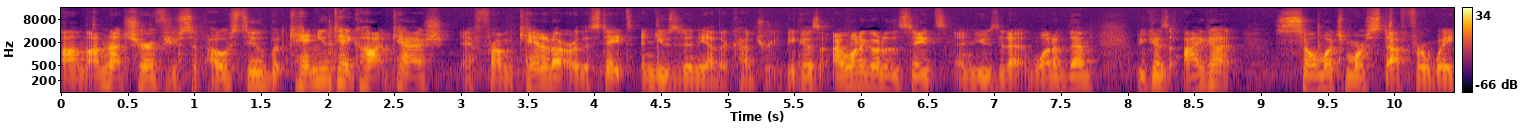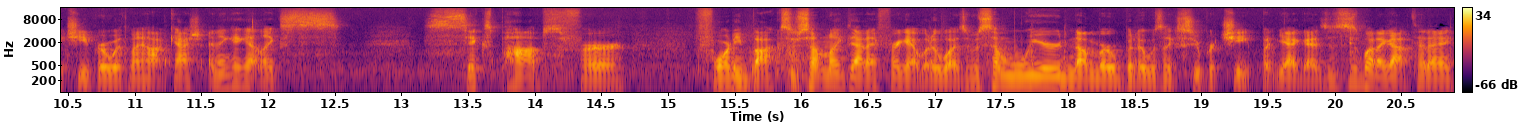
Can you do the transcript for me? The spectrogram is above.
um, I'm not sure if you're supposed to. But can you take hot cash from Canada or the states and use it in the other country? Because I want to go to the states and use it at one of them because I got so much more stuff for way cheaper with my hot cash. I think I got like six pops for 40 bucks or something like that. I forget what it was. It was some weird number, but it was like super cheap. But yeah, guys, this is what I got today.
